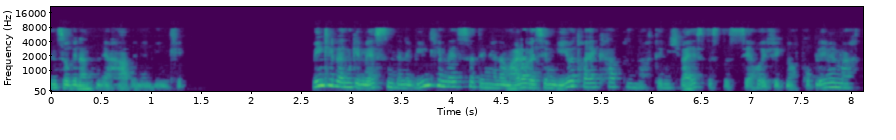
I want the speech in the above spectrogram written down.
den sogenannten erhabenen Winkel. Winkel werden gemessen mit einem Winkelmesser, den ihr normalerweise am Geodreieck habt und nachdem ich weiß, dass das sehr häufig noch Probleme macht,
